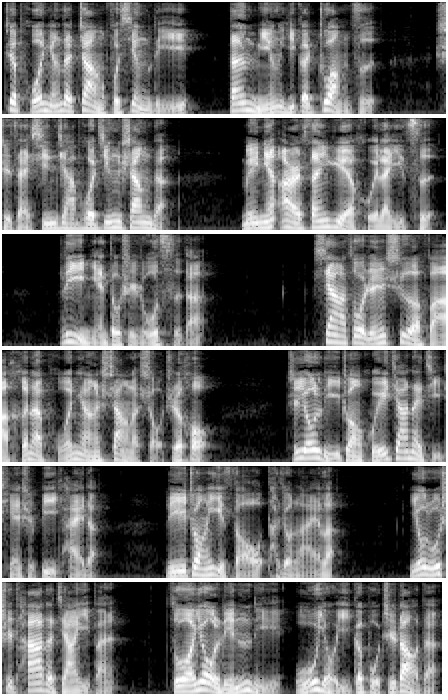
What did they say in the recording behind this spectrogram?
这婆娘的丈夫姓李，单名一个壮字，是在新加坡经商的，每年二三月回来一次，历年都是如此的。下作人设法和那婆娘上了手之后，只有李壮回家那几天是避开的。李壮一走，他就来了，犹如是他的家一般。左右邻里无有一个不知道的，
